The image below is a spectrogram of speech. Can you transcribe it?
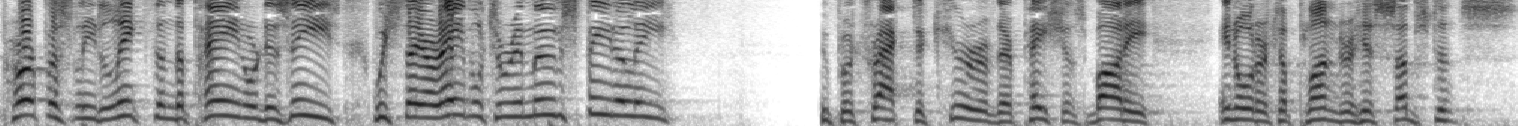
purposely lengthen the pain or disease which they are able to remove speedily, who protract the cure of their patient's body in order to plunder his substance,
